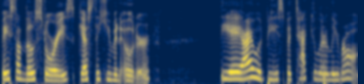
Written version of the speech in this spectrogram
based on those stories, guess the human odor, the AI would be spectacularly wrong.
